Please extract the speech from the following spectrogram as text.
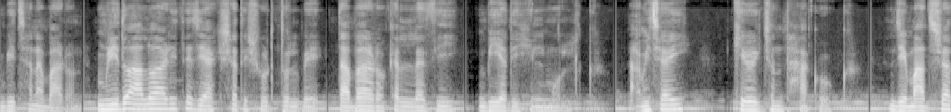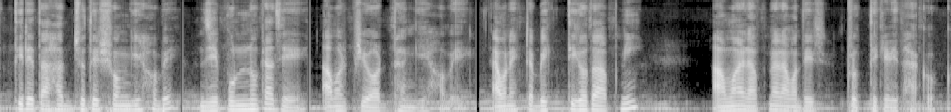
বিছানা বারণ। মৃদু আলো আড়িতে যে একসাথে সুর তুলবে তাবা রকাল্লাজি বিয়াদিহিল মুল্ক। আমি চাই কেউ একজন থাকুক, যে মাঝরাত্রিরে তাহাজ্যতের সঙ্গী হবে, যে পুণ্য কাজে আমার প্রিয় অর্ধাঙ্গী হবে। এমন একটা ব্যক্তিগত আপনি আমার, আপনার, আমাদের প্রত্যেকেরই থাকুক।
